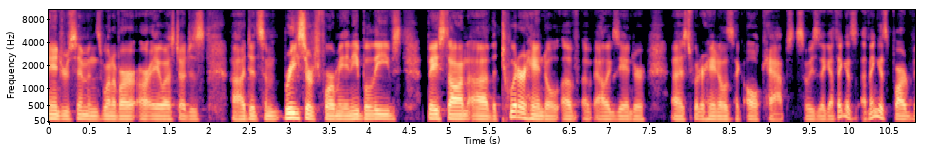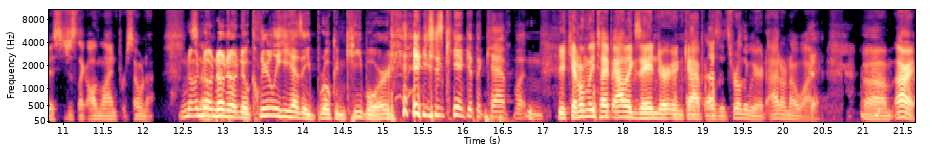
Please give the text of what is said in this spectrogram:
Andrew Simmons, one of our, our AOS judges, uh, did some research for me, and he believes, based on uh, the Twitter handle of, of Alexander, uh, his Twitter handle is like all caps. So he's like, I think it's I think it's part of his just like online persona. No, So- no, no, no, no. Clearly, he has a broken keyboard. he just can't get the cap button. He can only type Alexander in capitals. It's really weird. I don't know why. Um, all right,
